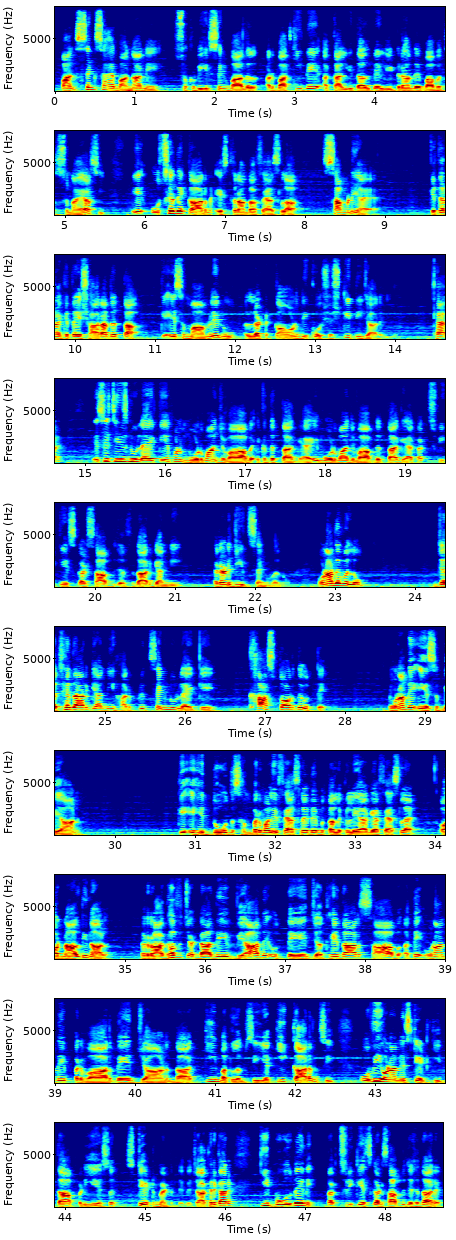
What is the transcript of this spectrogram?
ਪੰਜ ਸਿੰਘ ਸਾਹਿਬਾਨਾਂ ਨੇ, ਸੁਖਬੀਰ ਸਿੰਘ ਬਾਦਲ ਔਰ ਬਾਕੀ ਦੇ ਅਕਾਲੀ ਦਲ ਦੇ ਲੀਡਰਾਂ ਦੇ ਬਾਬਤ ਸੁਣਾਇਆ ਸੀ, ਇਹ ਉਸੇ ਦੇ ਕਾਰਨ ਇਸ ਤਰ੍ਹਾਂ ਦਾ ਫੈਸਲਾ ਸਾਹਮਣੇ ਆਇਆ ਕਿਤੇ ਨਾ ਕਿਤੇ ਇਸ਼ਾਰਾ ਦਿੱਤਾ ਕਿ ਇਸ ਮਾਮਲੇ ਨੂੰ ਲਟਕਾਉਣ ਦੀ ਕੋਸ਼ਿਸ਼ ਕੀਤੀ ਜਾ ਰਹੀ ਹੈ। ਖੈਰ ਇਸੇ ਚੀਜ਼ ਨੂੰ ਲੈ ਕੇ ਹੁਣ ਮੋੜਵਾਂ ਜਵਾਬ ਇੱਕ ਦਿੱਤਾ ਗਿਆ ਇਹ ਮੋੜਵਾਂ ਜਵਾਬ ਦਿੱਤਾ ਗਿਆ ਤਾਂ ਸ੍ਰੀ ਕੇਸਗੜ੍ਹ ਸਾਹਿਬ ਦੇ ਜਥੇਦਾਰ ਗਿਆਨੀ ਰਣਜੀਤ ਸਿੰਘ ਵੱਲੋਂ। ਉਹਨਾਂ ਦੇ ਵੱਲੋਂ ਜਥੇਦਾਰ ਗਿਆਨੀ ਹਰਪ੍ਰੀਤ ਸਿੰਘ ਨੂੰ ਲੈ ਕੇ ਖਾਸ ਤੌਰ ਦੇ ਉੱਤੇ ਉਹਨਾਂ ਦੇ ਇਸ ਬਿਆਨ ਕਿ ਇਹ 2 ਦਸੰਬਰ ਵਾਲੇ ਫੈਸਲੇ ਦੇ ਮੁਤਲਕ ਲਿਆ ਗਿਆ ਫੈਸਲਾ ਹੈ ਔਰ ਨਾਲ ਦੀ ਨਾਲ ਰਾਘਵ ਚੱਡਾ ਦੇ ਵਿਆਹ ਦੇ ਉੱਤੇ ਜਥੇਦਾਰ ਸਾਹਿਬ ਅਤੇ ਉਹਨਾਂ ਦੇ ਪਰਿਵਾਰ ਦੇ ਜਾਣ ਦਾ ਕੀ ਮਤਲਬ ਸੀ ਜਾਂ ਕੀ ਕਾਰਨ ਸੀ, ਉਹ ਵੀ ਉਹਨਾਂ ਨੇ ਸਟੇਟ ਕੀਤਾ ਆਪਣੀ ਇਸ ਸਟੇਟਮੈਂਟ ਦੇ ਵਿੱਚ। ਆਖਿਰਕਾਰ ਕੀ ਬੋਲਦੇ ਨੇ ਤਖਤ ਸ੍ਰੀ ਕੇਸਗੜ੍ਹ ਸਾਹਿਬ ਦੇ ਜਥੇਦਾਰ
